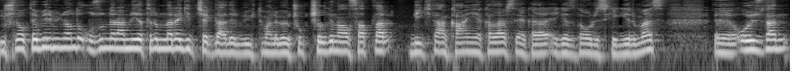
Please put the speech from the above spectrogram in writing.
3.1 milyonda uzun dönemli yatırımlara gideceklerdir büyük ihtimalle. Böyle çok çılgın alsatlar bir iki tane kan yakalarsa yakalar Ege'de o riske girmez. Ee, o yüzden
